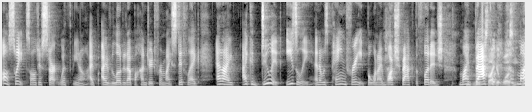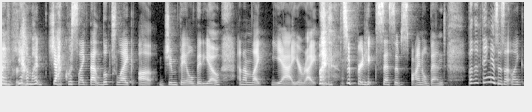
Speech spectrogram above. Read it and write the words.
oh, sweet. So I'll just start with, you know, I, I loaded up 100 for my stiff leg and I, I could do it easily and it was pain free. But when I watched back the footage, my back. Was like it wasn't my, pain-free. Yeah, my jack was like, that looked like a gym fail video. And I'm like, yeah, you're right. Like, that's a pretty excessive spinal bend. But the thing is, is that like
